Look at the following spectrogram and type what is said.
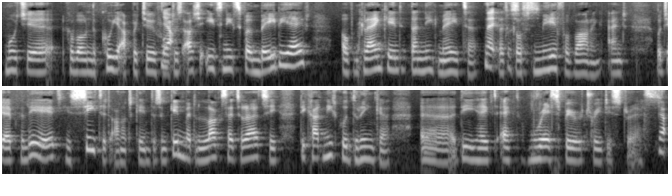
moet je gewoon de goede apparatuur voor. Ja. Dus als je iets niet voor een baby heeft, of een kleinkind dan niet meten. Nee, dat precies. kost meer verwarring. En wat jij hebt geleerd, je ziet het aan het kind. Dus een kind met een lage saturatie, die gaat niet goed drinken. Eh, die heeft echt respiratory distress. Ja.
